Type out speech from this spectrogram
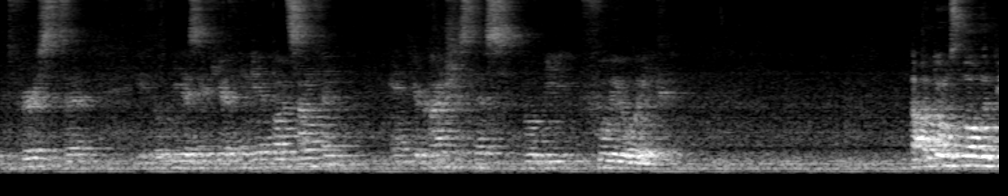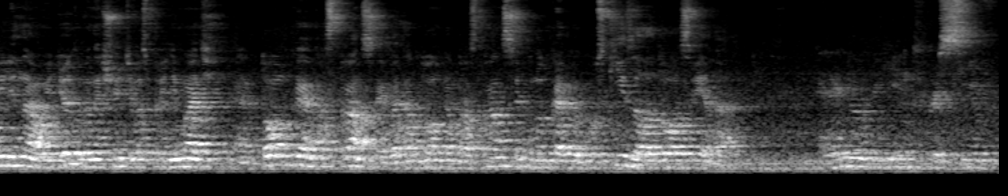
At first, uh, it will be as if you're thinking about something, and your consciousness will be fully awake. А потом, словно пелена уйдет, вы начнете воспринимать э, тонкое пространство, и в этом тонком пространстве будут как бы куски золотого света. And then you will begin to perceive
